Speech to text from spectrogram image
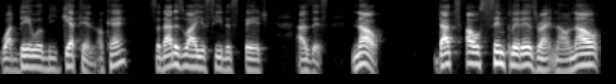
what they will be getting, okay? So that is why you see this page as this. Now, that's how simple it is right now. Now,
